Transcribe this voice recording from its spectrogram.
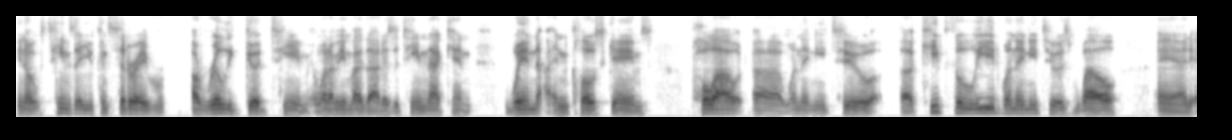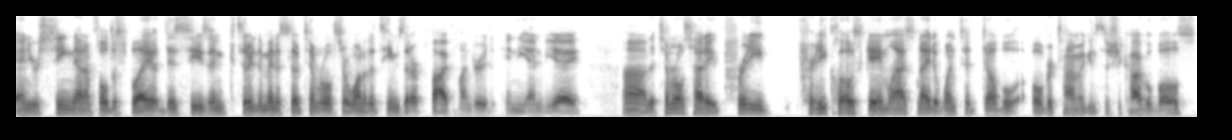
you know, teams that you consider a, a really good team. And what I mean by that is a team that can win in close games, pull out uh, when they need to, uh, keep the lead when they need to as well. And and you're seeing that on full display this season, considering the Minnesota Timberwolves are one of the teams that are 500 in the NBA. Uh, the Timberwolves had a pretty pretty close game last night. It went to double overtime against the Chicago Bulls.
